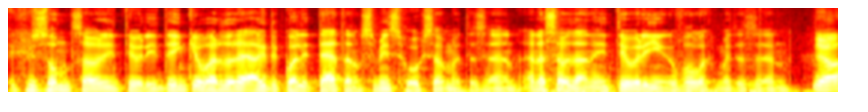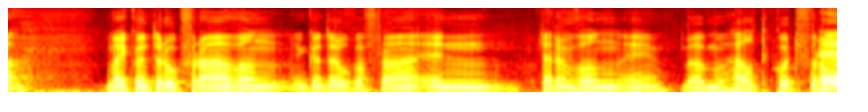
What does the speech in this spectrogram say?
is gezond, zou je in theorie denken, waardoor eigenlijk de kwaliteit dan op zijn minst hoog zou moeten zijn. En dat zou dan in theorie een gevolg moeten zijn. Ja, maar je kunt er ook vragen van, je kunt er ook wat vragen in termen van, hé, we hebben geld tekort voor alles.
